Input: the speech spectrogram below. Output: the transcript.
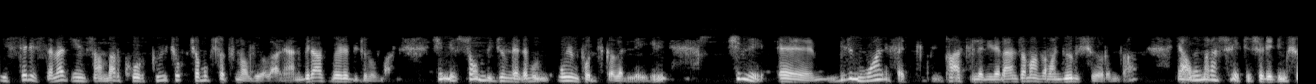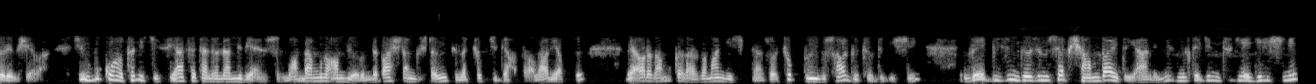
ister istemez insanlar korkuyu çok çabuk satın alıyorlar. Yani biraz böyle bir durum var. Şimdi son bir cümlede bu uyum politikaları ile ilgili. Şimdi e, bizim muhalefet partileriyle ben zaman zaman görüşüyorum da. Ya onlara sürekli söylediğim şöyle bir şey var. Şimdi bu konu tabii ki siyaseten önemli bir enstrüman. Ben bunu anlıyorum ve başlangıçta hükümet çok ciddi hatalar yaptı. Ve aradan bu kadar zaman geçtikten sonra çok duygusal götürdü bir şey. Ve bizim gözümüz hep Şam'daydı. Yani biz mültecinin Türkiye'ye girişini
